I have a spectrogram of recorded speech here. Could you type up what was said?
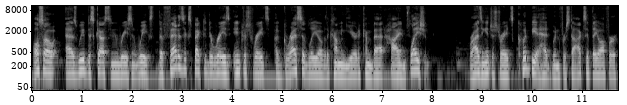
Also, as we've discussed in recent weeks, the Fed is expected to raise interest rates aggressively over the coming year to combat high inflation. Rising interest rates could be a headwind for stocks if they offer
